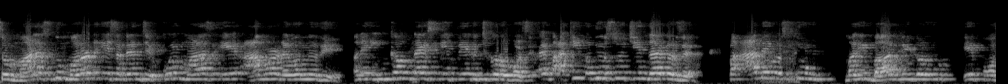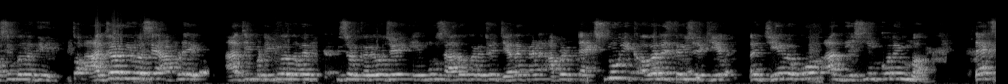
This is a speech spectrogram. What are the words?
સો માણસનું મરણ એ સટેન છે. કોઈ માણસ એ આ મરણ રહેવાનું નથી. અને ઇન્કમ ટેક્સ એ પે કરવો પડશે. બાકી બધી વસ્તુ ચેન્જ થયા કરશે. પણ આ બે વસ્તુ માંથી બહાર નીકળવું એ પોસિબલ નથી. તો આજના દિવસે આપણે આ જે પર્ટિક્યુલર તમે એપિસોડ કર્યો છે, એ બહુ સારો કર્યો છે. જેના કારણે આપણે ટેક્સનું એક અવેરનેસ કરી શકીએ. અને જે લોકો આ દેશની ઇકોનોમીમાં ટેક્સ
